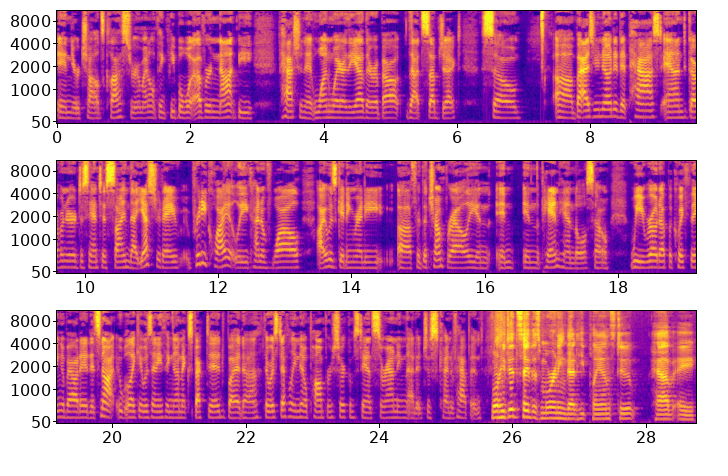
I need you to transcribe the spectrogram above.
in your child's classroom, I don't think people will ever not be passionate one way or the other about that subject. So, uh, but as you noted, it passed, and Governor DeSantis signed that yesterday, pretty quietly, kind of while I was getting ready uh, for the Trump rally in, in in the Panhandle. So we wrote up a quick thing about it. It's not like it was anything unexpected, but uh, there was definitely no pomp or circumstance surrounding that. It just kind of happened. Well, he did say this morning that he plans to have a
